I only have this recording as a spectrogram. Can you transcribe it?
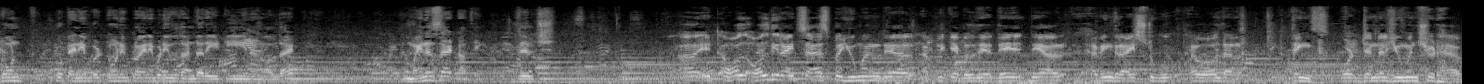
Don't put anybody don't employ anybody who's under 18 and all that. Minus that nothing. Zilch. Uh, it all all the rights as per human they are applicable. They, they they are having the rights to have all the things what general human should have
